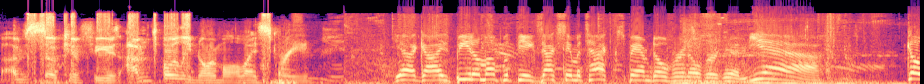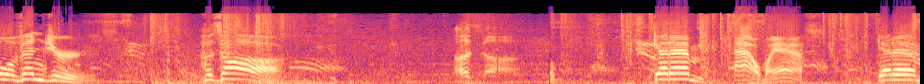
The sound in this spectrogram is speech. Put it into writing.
I'm so confused. I'm totally normal on my screen. Yeah, guys, beat him up with the exact same attack spammed over and over again. Yeah! Go Avengers! Huzzah! Huzzah. Get him! Ow, my ass. Get him!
